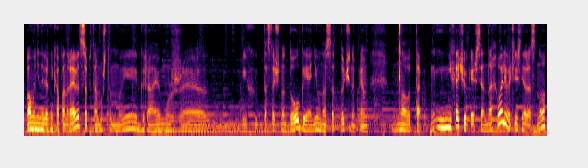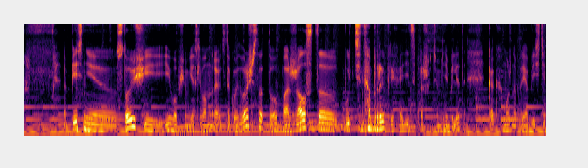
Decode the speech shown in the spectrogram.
вам они наверняка понравятся, потому что мы играем уже их достаточно долго, и они у нас отточены прям ну, вот так вот. Не хочу, конечно, себя нахваливать лишний раз, но песни стоящие, и, в общем, если вам нравится такое творчество, то, пожалуйста, будьте добры, приходите, спрашивайте у меня билеты, как их можно приобрести.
